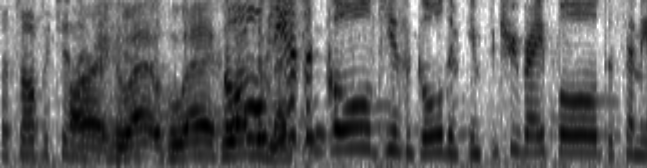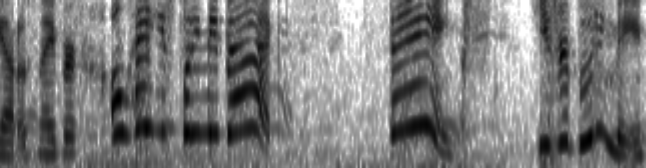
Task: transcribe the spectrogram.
Let's all pretend that Alright, didn't who had, happen. who had, who Oh, he has a gold. He has a gold infantry rifle, the semi-auto sniper. Oh, hey, he's putting me back. Thanks. He's rebooting me.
